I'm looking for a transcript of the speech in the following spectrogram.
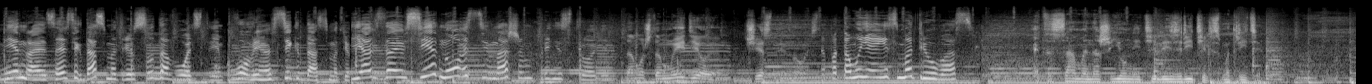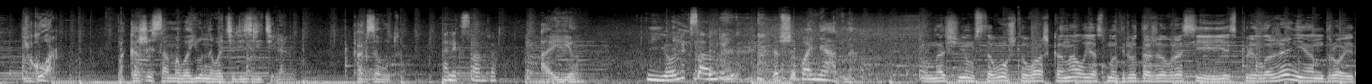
Мне нравится. Я всегда смотрю с удовольствием. Вовремя всегда смотрю. Я знаю все новости в нашем Приднестровье. Потому что мы делаем честные новости. Да потому я и смотрю вас. Это самый наш юный телезритель, смотрите. Егор, покажи самого юного телезрителя. Как зовут? Александра. А ее? Ее Александра. Да все понятно. Начнем с того, что ваш канал, я смотрю, даже в России есть приложение Android,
